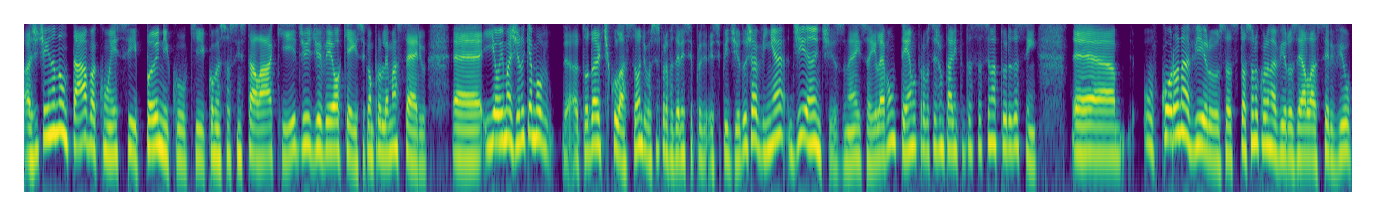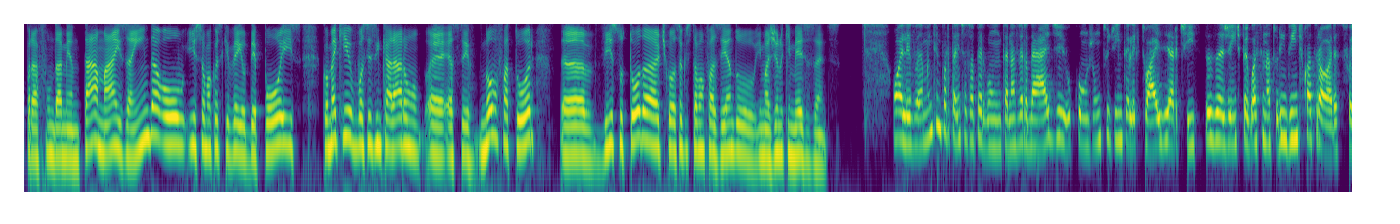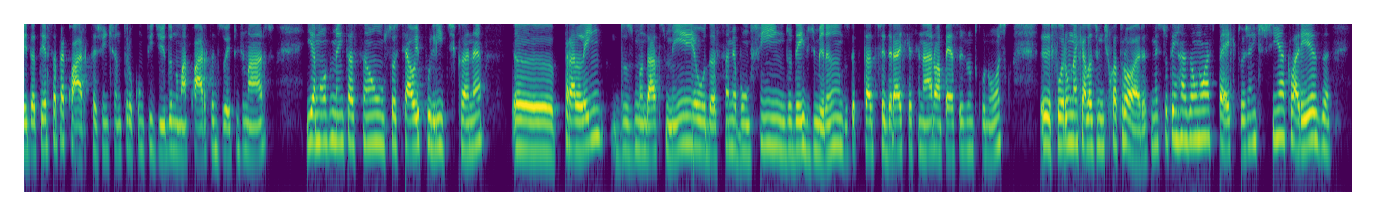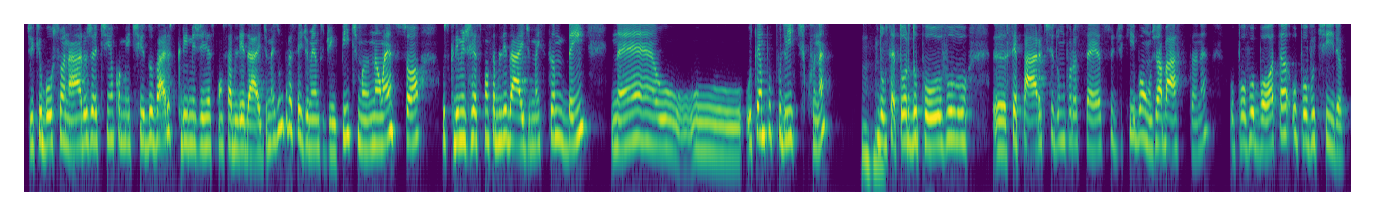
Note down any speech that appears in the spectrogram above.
a gente ainda não estava com esse pânico que começou a se instalar aqui de, de ver, ok, isso aqui é um problema sério. É, e eu imagino que a, toda a articulação de vocês para fazerem esse, esse pedido já vinha de antes, né? Isso aí leva um tempo para vocês juntarem tantas assinaturas assim. É, o coronavírus, a situação do coronavírus, ela serviu para fundamentar mais ainda ou isso é uma coisa que veio depois? Como é que vocês encararam é, esse novo fator, uh, visto toda a articulação que estavam fazendo, imagino que meses antes? Olha, é muito importante a tua pergunta. Na verdade, o conjunto de intelectuais e artistas, a gente pegou a assinatura em 24 horas. Foi da terça para quarta. A gente entrou com um pedido numa quarta, 18 de março, e a movimentação social e política, né? Uh, para além dos mandatos meu, da Sâmia Bonfim, do David Miranda, os deputados federais que assinaram a peça junto conosco, uh, foram naquelas 24 horas. Mas tu tem razão num aspecto, a gente tinha clareza de que o Bolsonaro já tinha cometido vários crimes de responsabilidade, mas um procedimento de impeachment não é só os crimes de responsabilidade, mas também né, o, o, o tempo político, né? Uhum. de um setor do povo uh, ser parte de um processo de que, bom, já basta, né? O povo bota, o povo tira.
